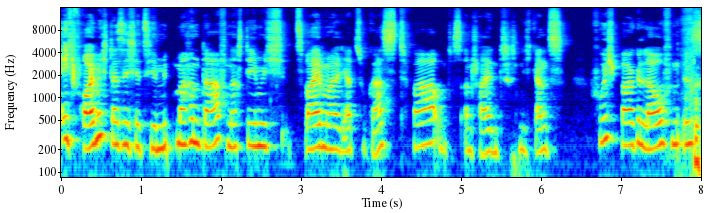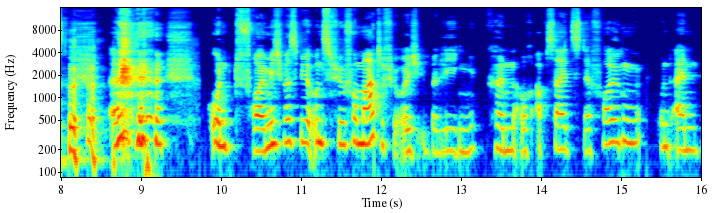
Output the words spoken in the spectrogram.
ich freue mich, dass ich jetzt hier mitmachen darf, nachdem ich zweimal ja zu Gast war und es anscheinend nicht ganz furchtbar gelaufen ist. Äh, und freue mich, was wir uns für Formate für euch überlegen können, auch abseits der Folgen und einen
